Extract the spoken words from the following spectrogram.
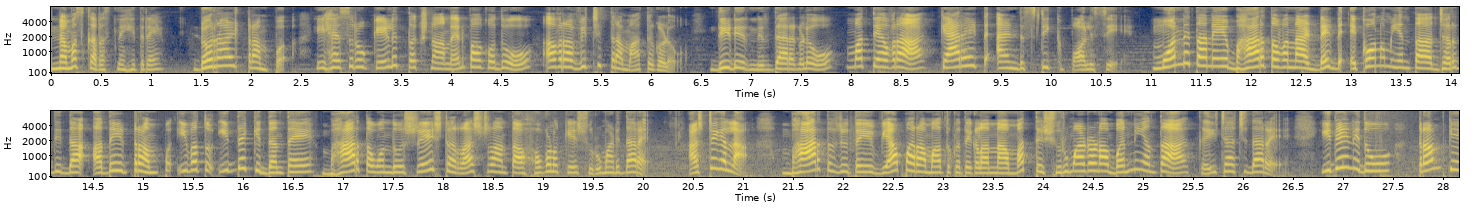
ನಮಸ್ಕಾರ ಸ್ನೇಹಿತರೆ, ಡೊನಾಲ್ಡ್ ಟ್ರಂಪ್ ಈ ಹೆಸರು ಕೇಳಿದ ತಕ್ಷಣ ನೆನಪಾಗೋದು ಅವರ ವಿಚಿತ್ರ ಮಾತುಗಳು. ದಿಢೀರ್ ನಿರ್ಧಾರಗಳು ಮತ್ತೆ ಅವರ ಕ್ಯಾರೆಟ್ ಅಂಡ್ ಸ್ಟಿಕ್ ಪಾಲಿಸಿ. ಮೊನ್ನೆ ತಾನೇ ಭಾರತವನ್ನ ಡೆಡ್ ಎಕಾನಮಿ ಅಂತ ಜರಿದಿದ್ದ ಅದೇ ಟ್ರಂಪ್ ಇವತ್ತು ಇದ್ದಕ್ಕಿದ್ದಂತೆ ಭಾರತ ಒಂದು ಶ್ರೇಷ್ಠ ರಾಷ್ಟ್ರ ಅಂತ ಹೊಗಳಕ್ಕೆ ಶುರು ಮಾಡಿದ್ದಾರೆ. ಅಷ್ಟೇ ಅಲ್ಲ ಭಾರತ ಜೊತೆ ವ್ಯಾಪಾರ ಮಾತುಕತೆಗಳನ್ನು ಮತ್ತೆ ಶುರು ಮಾಡೋಣ ಬನ್ನಿ ಅಂತ ಕೈ ಚಾಚಿದ್ದಾರೆ. ಇದೇನಿದು? ಟ್ರಂಪ್ಗೆ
